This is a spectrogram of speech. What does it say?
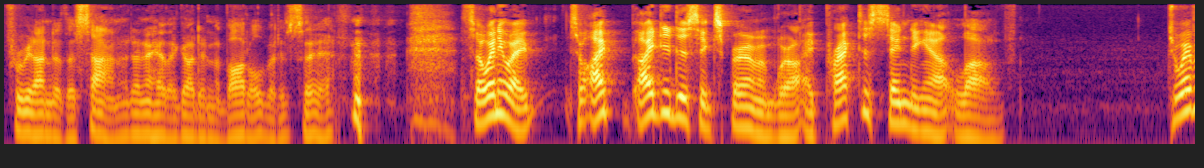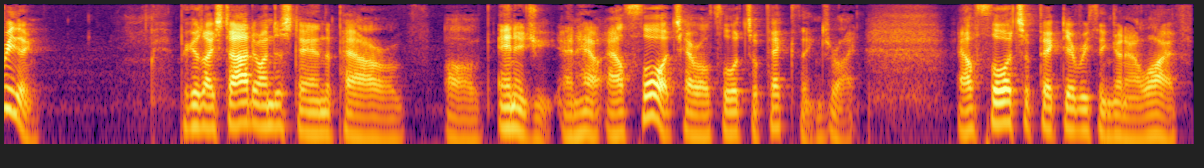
fruit under the sun. I don't know how they got in the bottle, but it's there. so anyway, so I, I did this experiment where I practiced sending out love to everything because I started to understand the power of, of energy and how our thoughts, how our thoughts affect things, right? Our thoughts affect everything in our life.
